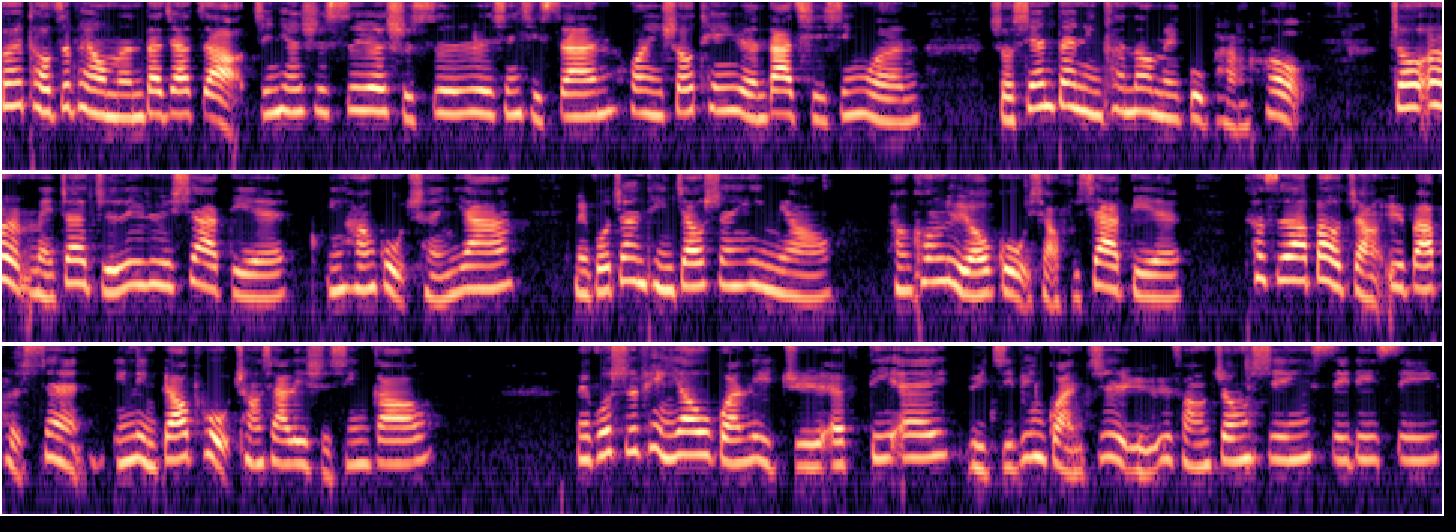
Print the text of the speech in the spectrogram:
各位投资朋友们，大家早！今天是四月十四日，星期三，欢迎收听元大旗新闻。首先带您看到美股盘后，周二美债值利率下跌，银行股承压，美国暂停交生疫苗，航空旅游股小幅下跌，特斯拉暴涨逾八 percent，引领标普创下历史新高。美国食品药物管理局 FDA 与疾病管制与预防中心 CDC。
